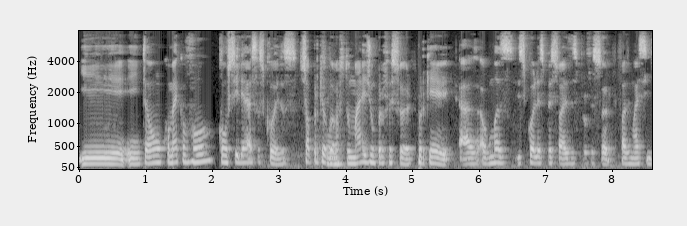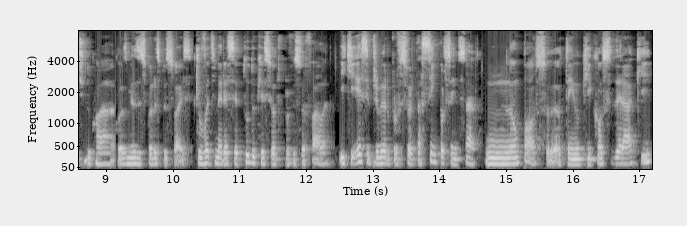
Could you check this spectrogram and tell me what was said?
e então como é que eu vou conciliar essas coisas? Só porque eu Sim. gosto mais de um professor, porque as- algumas escolhas pessoais desse professor fazem mais sentido com, a- com as minhas escolhas pessoais, que eu vou desmerecer tudo que esse outro professor fala, e que esse primeiro professor tá 100% certo? Não posso, eu tenho que considerar que,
